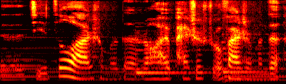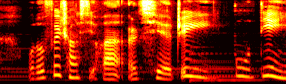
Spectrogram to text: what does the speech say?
的节奏啊什么的，然后还有拍摄手法什么的，我都非常喜欢。而且这一部电影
